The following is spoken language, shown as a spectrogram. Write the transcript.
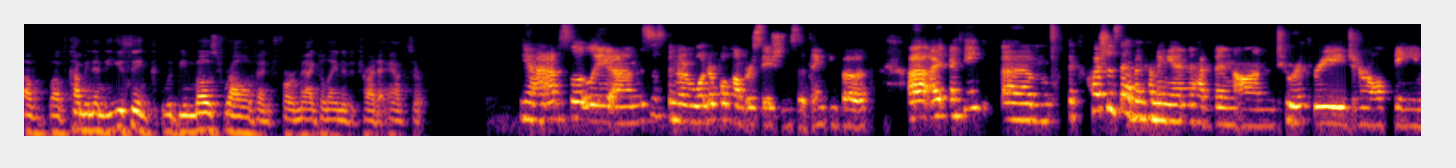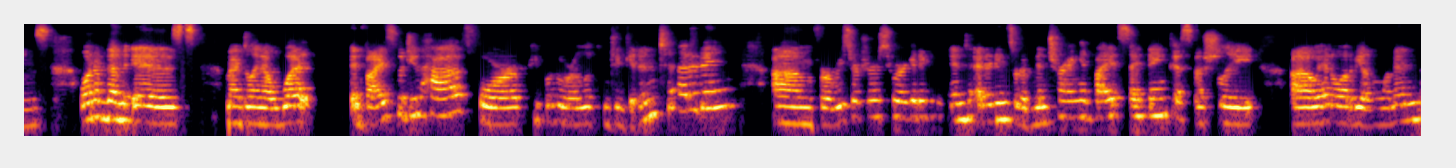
of, of coming in that you think would be most relevant for Magdalena to try to answer. Yeah, absolutely. Um, this has been a wonderful conversation, so thank you both. Uh, I, I, think um, the questions that have been coming in have been on two or three general themes. One of them is, Magdalena, what advice would you have for people who are looking to get into editing, um, for researchers who are getting into editing, sort of mentoring advice, I think, especially uh, we had a lot of young women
